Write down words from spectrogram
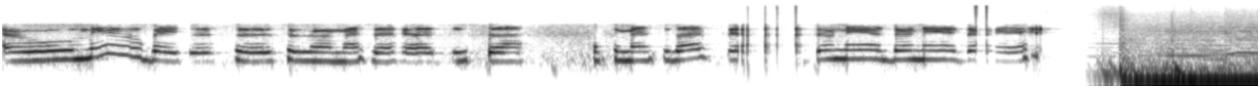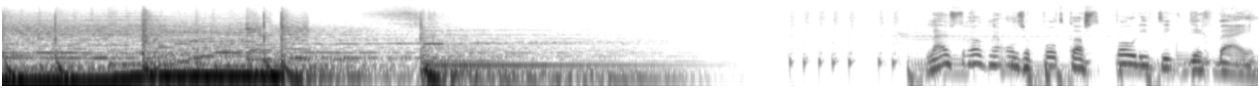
hoe meer, hoe beter, zullen we maar zeggen. Dus uh, als de mensen luisteren, doneer, doneer, doneer. Luister ook naar onze podcast Politiek Dichtbij.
